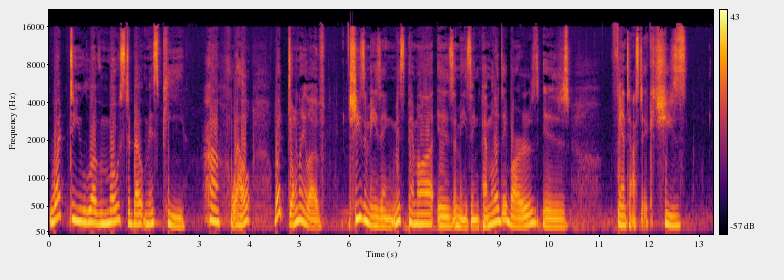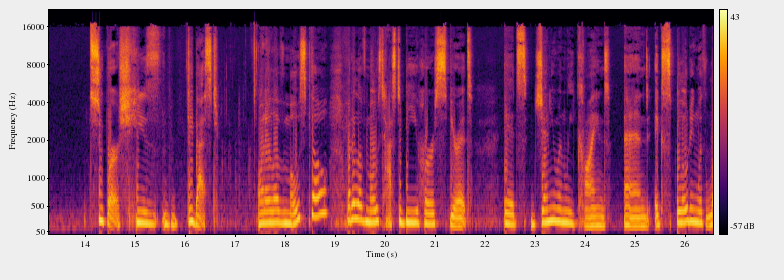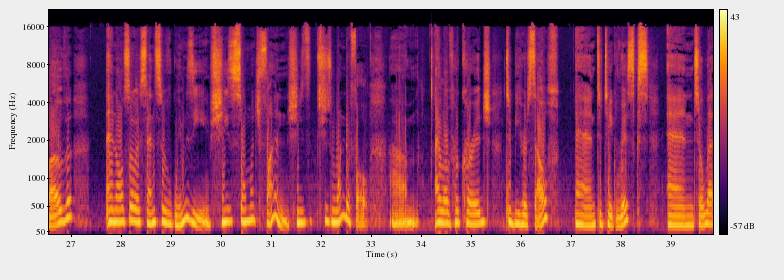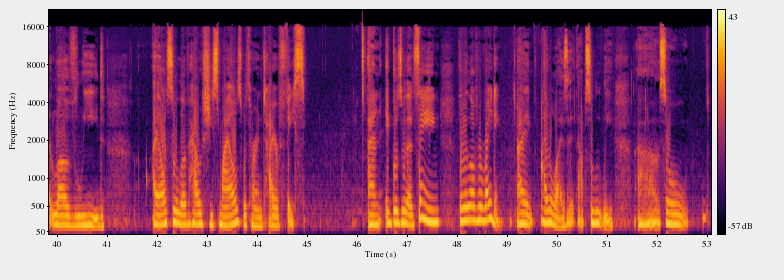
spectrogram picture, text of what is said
What do you love most about Miss P? Huh, well, what don't I love? She's amazing. Miss Pamela is amazing. Pamela Des Barres is fantastic. She's super. She's the best. What I love most, though, what I love most has to be her spirit. It's genuinely kind and exploding with love and also a sense of whimsy. She's so much fun. She's she's wonderful. Um, I love her courage to be herself and to take risks and to let love lead. I also love how she smiles with her entire face. And it goes without saying that I love her writing. I idolize it, absolutely. Uh, so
